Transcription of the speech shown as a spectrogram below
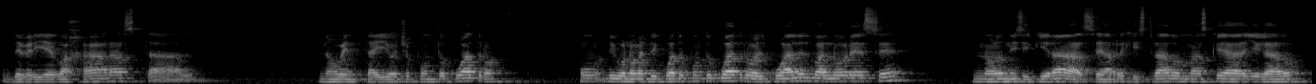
debería bajar hasta el 98.4. Digo 94.4, el cual el valor ese no ni siquiera se ha registrado, más que ha llegado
